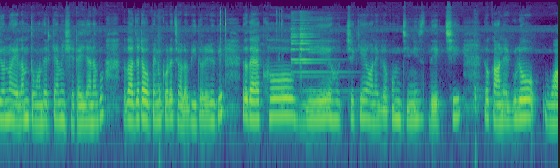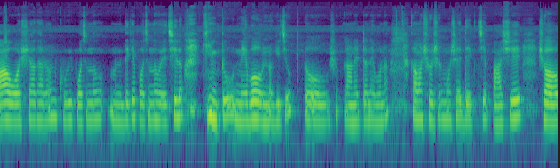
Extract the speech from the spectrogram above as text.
জন্য এলাম তোমাদেরকে আমি সেটাই জানাব। তো দরজাটা ওপেন করে চলো ভিতরে ঢুকি। তো দেখো, গিয়ে হচ্ছে কি অনেক রকম জিনিস দেখছি। তো কানেরগুলো ওয়া অসাধারণ, খুবই পছন্দ মানে দেখে পছন্দ হয়েছিল। কিন্তু নেব অন্য কিছু, তো কানেরটা নেব না। তো আমার শ্বশুরমশাই দেখছে, পাশে সব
